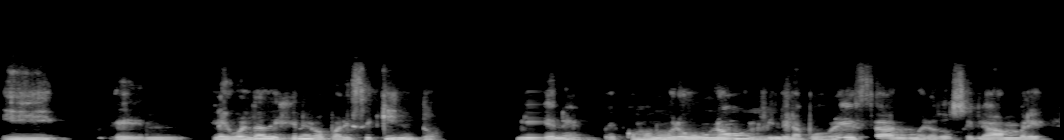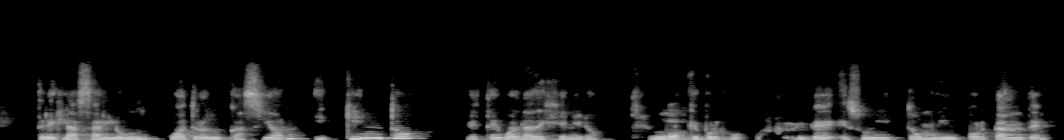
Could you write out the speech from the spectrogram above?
y la igualdad de género aparece quinto. Viene como número uno el fin de la pobreza, número dos el hambre, tres la salud, cuatro educación y quinto esta igualdad de género. ¿Por qué? Porque es un hito muy importante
